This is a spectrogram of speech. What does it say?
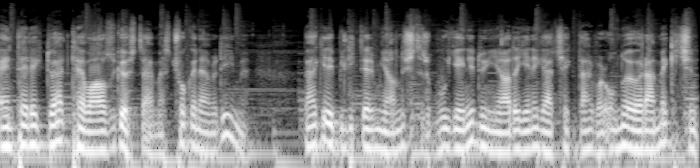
entelektüel tevazu göstermesi çok önemli değil mi? Belki de bildiklerim yanlıştır. Bu yeni dünyada yeni gerçekler var. Onu öğrenmek için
